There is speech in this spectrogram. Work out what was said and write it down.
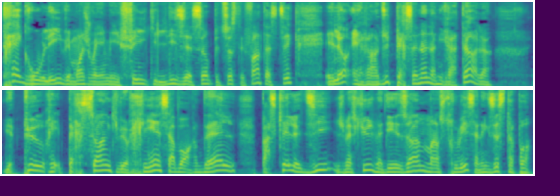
très gros livres. Et moi, je voyais mes filles qui lisaient ça, puis tout ça, c'était fantastique. Et là, elle est rendue persona non grata, là. Il n'y a plus personne qui veut rien savoir d'elle parce qu'elle a dit, je m'excuse, mais des hommes menstrués, ça n'existe pas.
